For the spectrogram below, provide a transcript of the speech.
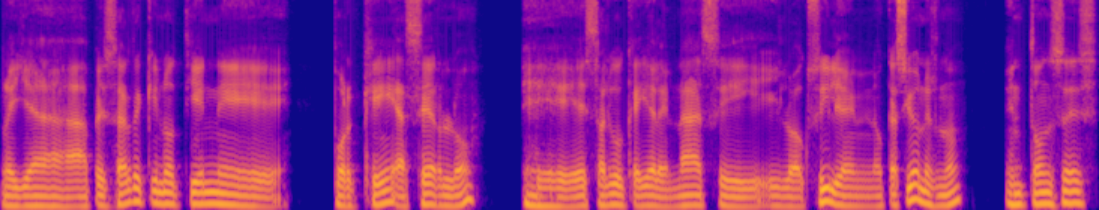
ella, a pesar de que no tiene por qué hacerlo, eh, es algo que a ella le nace y, lo auxilia en ocasiones, ¿no? Entonces,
